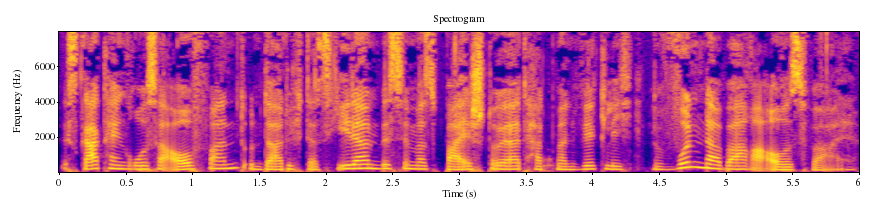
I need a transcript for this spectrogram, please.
Ist gar kein großer Aufwand und dadurch, dass jeder ein bisschen was beisteuert, hat man wirklich eine wunderbare Auswahl.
